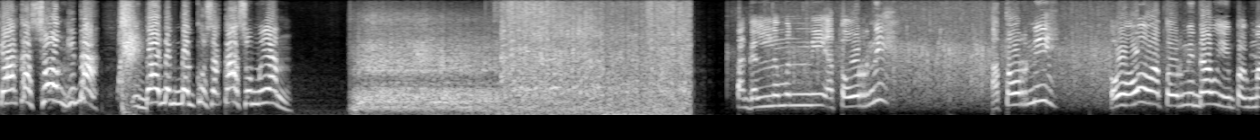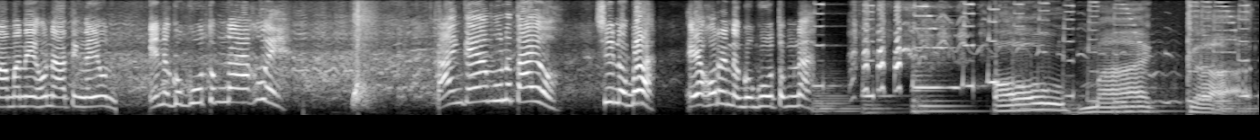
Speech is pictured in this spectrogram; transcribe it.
Kakasuhan kita! Idadagdag ko sa kaso mo yan! Tagal naman ni attorney. Attorney? Oo, attorney daw yung pagmamaneho natin ngayon. Eh, nagugutom na ako eh. Kain kaya muna tayo. Sino ba? Eh ako rin nagugutom na. Oh my god.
